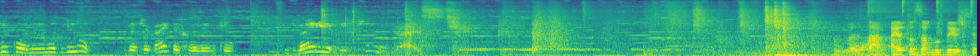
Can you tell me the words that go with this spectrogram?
Виконуємо дзвінок. Зачекайте хвилинку. Двері відчинені. Залетаємо. А я тут заблудився.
